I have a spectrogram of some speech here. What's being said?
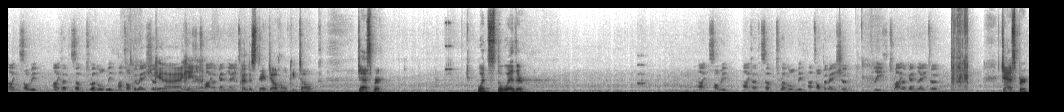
I'm sorry. I have some trouble with that operation. Can I Please cannot try again later. understand your honky tonk. Jasper. What's the weather? I'm sorry. I have some trouble with that operation. Please try again later. Jasper.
